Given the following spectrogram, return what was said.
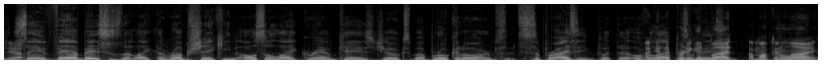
Yeah, Same fan bases that like the rump shaking also like Graham K's jokes about broken arms. It's surprising, but the I got a pretty good butt. I'm not gonna lie.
